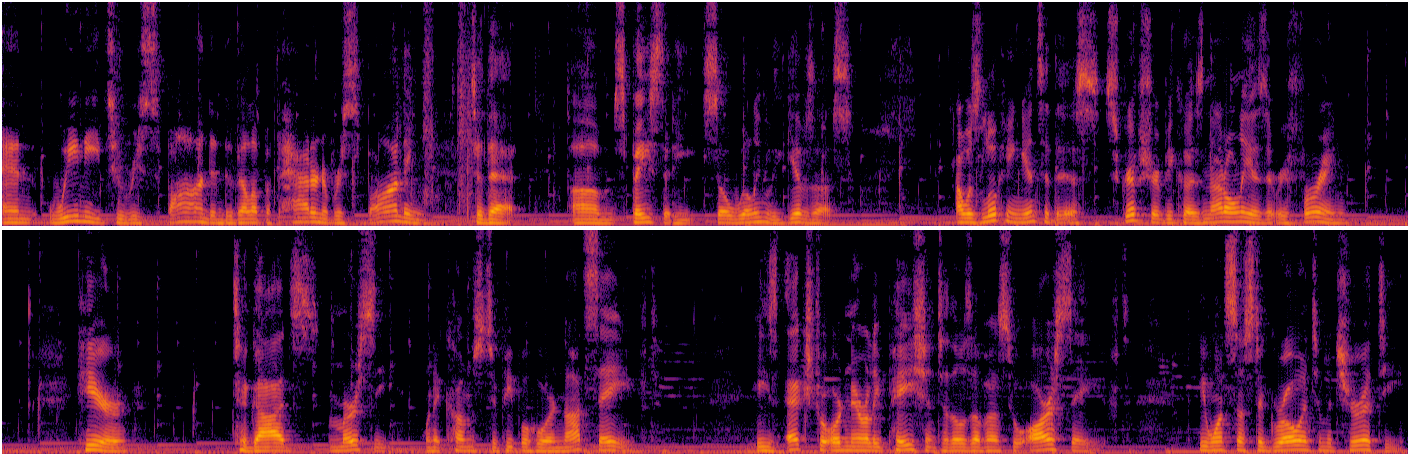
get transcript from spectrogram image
And we need to respond and develop a pattern of responding to that um, space that He so willingly gives us. I was looking into this scripture because not only is it referring here to God's mercy when it comes to people who are not saved, He's extraordinarily patient to those of us who are saved. He wants us to grow into maturity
